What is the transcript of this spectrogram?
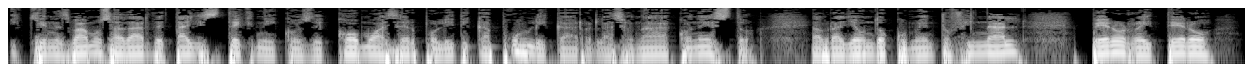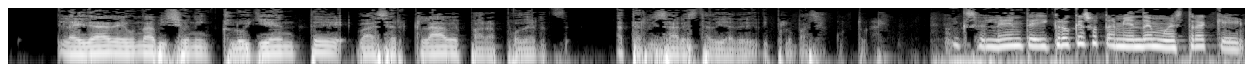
y quienes vamos a dar detalles técnicos de cómo hacer política pública relacionada con esto. Habrá ya un documento final, pero reitero, la idea de una visión incluyente va a ser clave para poder aterrizar esta día de diplomacia cultural. Excelente, y creo que eso también demuestra que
